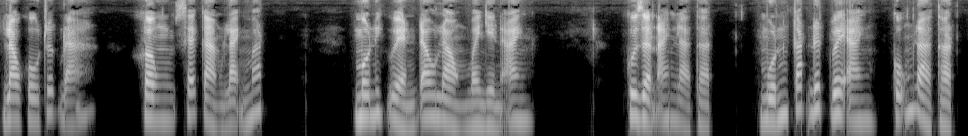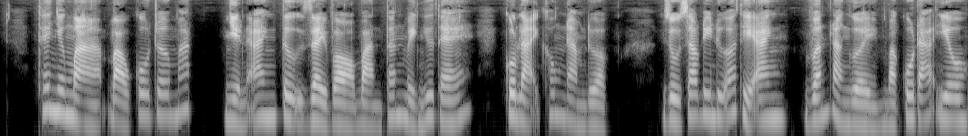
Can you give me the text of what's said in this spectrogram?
Lau khô trước đã, không sẽ cảm lạnh mất. Mộ Ninh Uyển đau lòng mà nhìn anh. Cô giận anh là thật, muốn cắt đứt với anh cũng là thật. Thế nhưng mà bảo cô trơ mắt, nhìn anh tự giày vò bản thân mình như thế, cô lại không làm được. Dù sao đi nữa thì anh vẫn là người mà cô đã yêu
